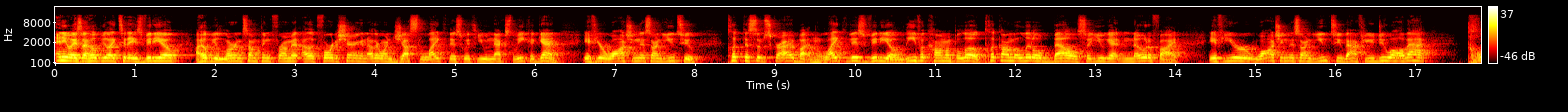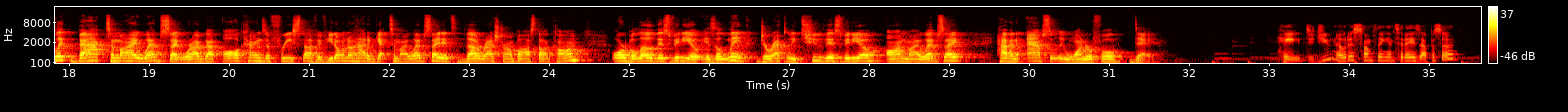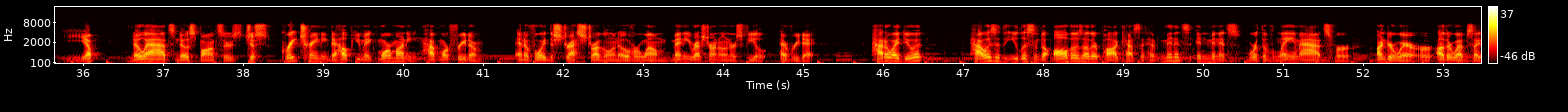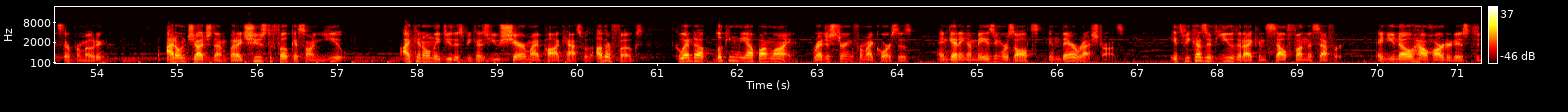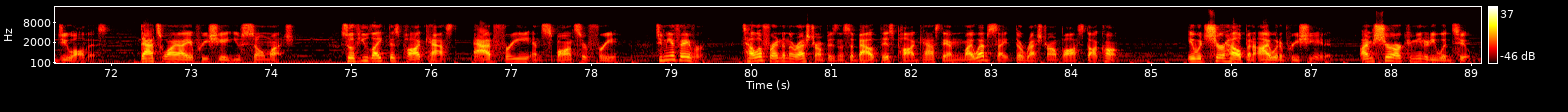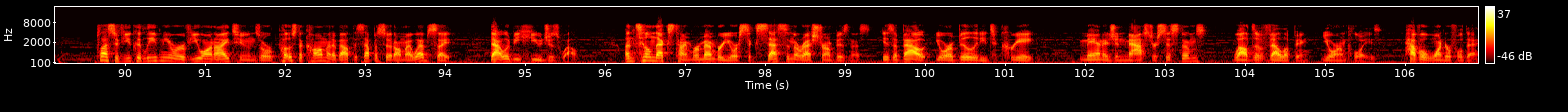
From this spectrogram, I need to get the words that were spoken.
Anyways, I hope you liked today's video. I hope you learned something from it. I look forward to sharing another one just like this with you next week. Again, if you're watching this on YouTube, click the subscribe button, like this video, leave a comment below, click on the little bell so you get notified. If you're watching this on YouTube after you do all that, click back to my website where I've got all kinds of free stuff. If you don't know how to get to my website, it's therestaurantboss.com or below this video is a link directly to this video on my website. Have an absolutely wonderful day. Hey, did you notice something in today's episode? Yep. No ads, no sponsors, just great training to help you make more money, have more freedom, and avoid the stress, struggle, and overwhelm many restaurant owners feel every day. How do I do it? How is it that you listen to all those other podcasts that have minutes and minutes worth of lame ads for underwear or other websites they're promoting? I don't judge them, but I choose to focus on you. I can only do this because you share my podcast with other folks who end up looking me up online, registering for my courses, and getting amazing results in their restaurants. It's because of you that I can self fund this effort, and you know how hard it is to do all this. That's why I appreciate you so much. So if you like this podcast, ad free and sponsor free, do me a favor. Tell a friend in the restaurant business about this podcast and my website, therestaurantboss.com. It would sure help and I would appreciate it. I'm sure our community would too. Plus, if you could leave me a review on iTunes or post a comment about this episode on my website, that would be huge as well. Until next time, remember your success in the restaurant business is about your ability to create, manage, and master systems while developing your employees. Have a wonderful day.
